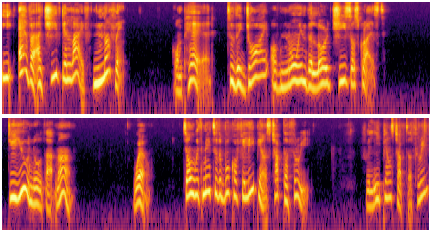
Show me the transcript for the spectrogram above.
He ever achieved in life nothing compared to the joy of knowing the Lord Jesus Christ. Do you know that man? Well, turn with me to the book of Philippians, chapter 3. Philippians, chapter 3.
